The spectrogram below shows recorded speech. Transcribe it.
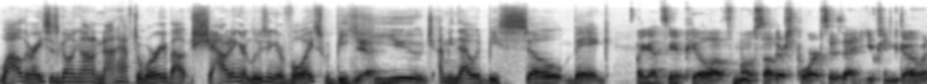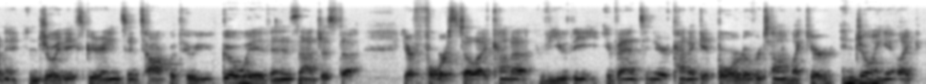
while the race is going on and not have to worry about shouting or losing your voice would be Yeah. huge. I mean, that would be so big. Like that's the appeal of most other sports is that you can go and enjoy the experience and talk with who you go with, and it's not just a you're forced to like kind of view the event and you're kind of get bored over time. Like you're enjoying it. Like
